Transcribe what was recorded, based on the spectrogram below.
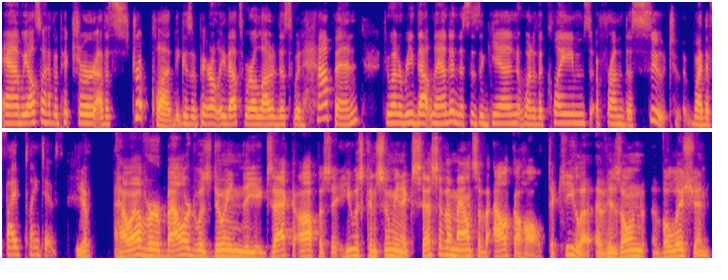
And we also have a picture of a strip club because apparently that's where a lot of this would happen. Do you want to read that, Landon? This is again one of the claims from the suit by the five plaintiffs. Yep. However, Ballard was doing the exact opposite. He was consuming excessive amounts of alcohol, tequila, of his own volition,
